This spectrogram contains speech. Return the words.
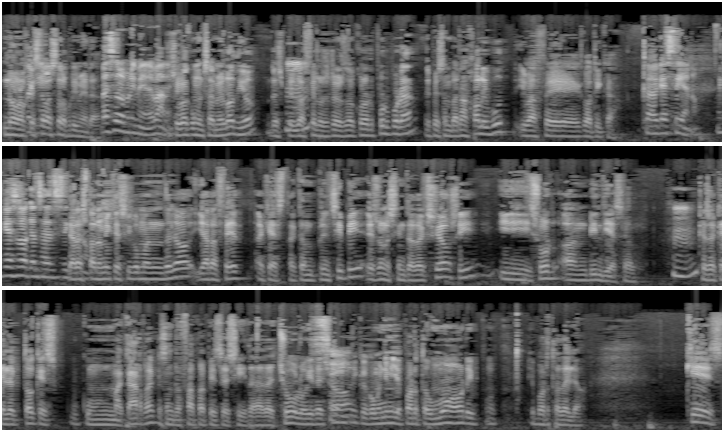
No, aquesta va ser la primera. Va ser la primera, vale. O sigui, va començar amb l'odio, després mm -hmm. va fer Los Heroes de color púrpura, després se'n va anar a Hollywood i va fer Gòtica. Que aquesta ja no. Aquesta és la que ens has dit I ara no. està una mica així com en d'allò, i ara ha fet aquesta, que en principi és una cinta d'acció, sí, i surt en Vin Diesel. Mm. Que és aquell actor que és com un macarra que sempre fa papers així, de, de xulo i d'això Sí. i que com a mínim ja porta humor i, i porta d'allò què és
